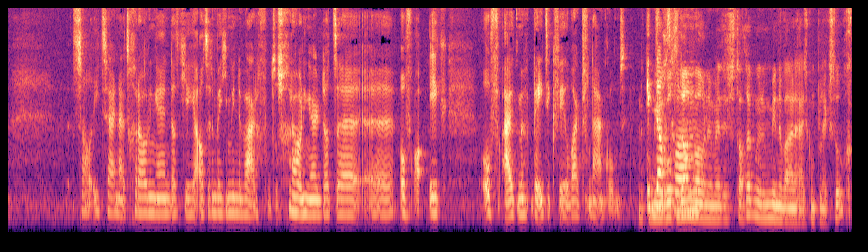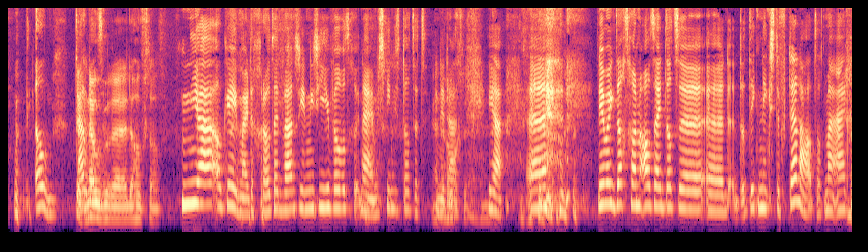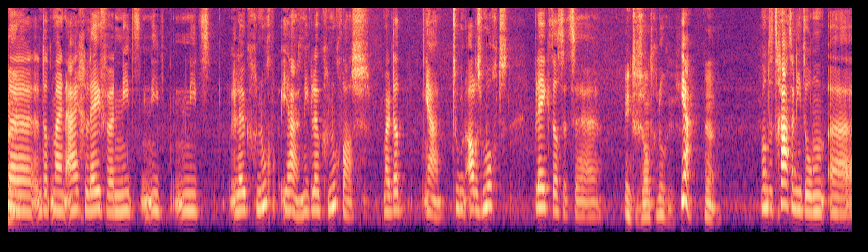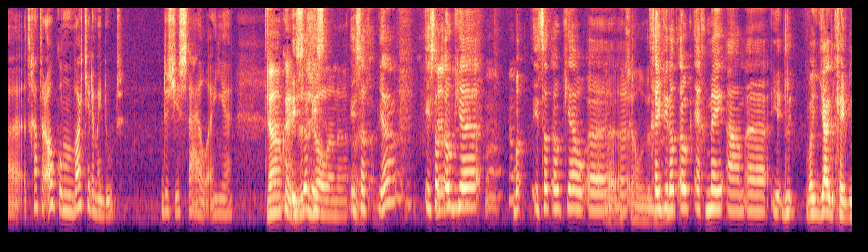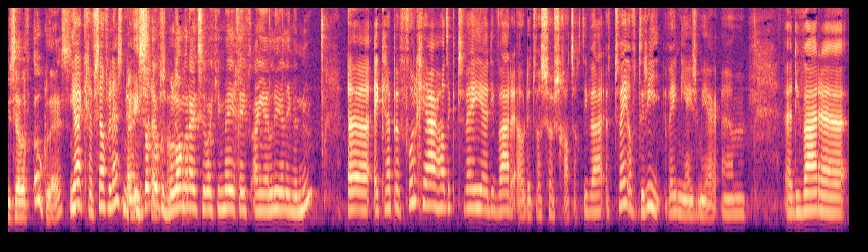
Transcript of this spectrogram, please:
het zal iets zijn uit Groningen en dat je je altijd een beetje minderwaardig voelt als Groninger. Dat, eh, eh, of ik, of uit me weet ik veel waar het vandaan komt. Dan kom Ik dacht in Rotterdam gewoon- wonen met een stad ook met een minderwaardigheidscomplex, toch? Oh, nou, Tegenover eh, de hoofdstad. ja, oké, maar de grootheid waanzin is hier wel wat. Nou ja, misschien is dat het, Ja, inderdaad. hoogte. Ja. nee, maar ik dacht gewoon altijd dat, dat ik niks te vertellen had. Dat mijn eigen, dat mijn eigen leven niet, niet, niet, leuk genoeg, ja, niet leuk genoeg was. Maar dat, ja, toen alles mocht, bleek dat het... eh, Interessant genoeg is. ja, Ja. want het gaat er niet om... eh, het gaat er ook om wat je ermee doet. Dus je stijl en je... Ja, oké. Is dat dat- is is- wel een... eh, Is dat, ja, is dat ook je... Is dat ook jouw... geef je dat ook echt mee aan... eh, je, want jij geeft nu zelf ook les. Ja, ik geef zelf les nu. maar is dat ook het belangrijkste wat je meegeeft aan je leerlingen nu? Eh, ik heb, vorig jaar had ik twee, eh, die waren, oh dit was zo schattig, die waren twee of drie, weet niet eens meer. Ehm, eh, die waren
